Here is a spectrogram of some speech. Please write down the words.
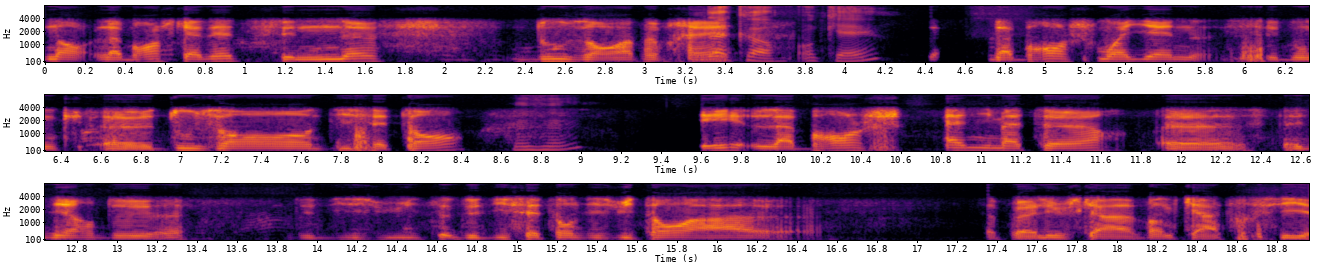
Non, la branche cadette, c'est 9-12 ans à peu près. D'accord, ok. La branche moyenne, c'est donc 12 euh, ans, 17 ans. Mhm. Et la branche animateur, euh, c'est-à-dire de, de, 18, de 17 ans, 18 ans à euh, ça peut aller jusqu'à 24 si,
